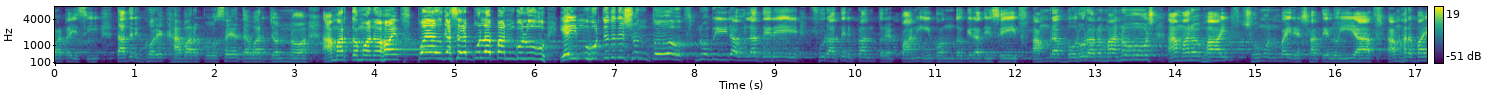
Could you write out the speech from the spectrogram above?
পাঠাইছি তাদের ঘরে খাবার পৌঁছায় দেওয়ার জন্য। আমার তো মনে হয় পয়াল গাছের পোলা পানগুলো এই মুহূর্তে যদি শুনতো নবীর আউলাদের ফুরাতের প্রান্তরে পানি বন্ধ করে দিছে। আমরা বরুরার মানুষ, আমার ভাই সুমন বাইরের সাথে লইয়া, আমার ভাই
